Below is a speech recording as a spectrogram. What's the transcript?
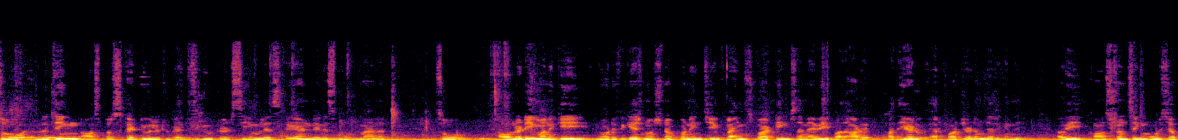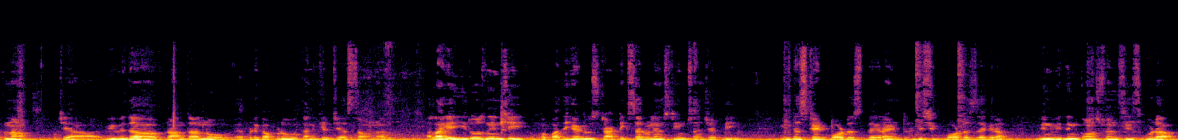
So everything as per schedule it executed seamlessly and in smooth manner so already మనకి నోటిఫికేషన్ వచ్చినప్పటి నుంచి ఫ్లయింగ్ స్క్వాడ్ టీమ్స్ అనేవి పదహారు పదిహేడు ఏర్పాటు చేయడం జరిగింది. అవి కాన్స్టిట్యున్సీకి మూడు చెప్పున వివిధ ప్రాంతాల్లో ఎప్పటికప్పుడు తనిఖీలు చేస్తూ ఉన్నారు. అలాగే ఈ రోజు నుంచి ఒక పదిహేడు స్టాటిక్ సర్వేలెన్స్ టీమ్స్ అని చెప్పి ఇంటర్ స్టేట్ బార్డర్స్ దగ్గర ఇంటర్ డిస్ట్రిక్ట్ బార్డర్స్ దగ్గర విన్ విదిన్ కాన్స్టిట్యున్సీస్ కూడా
